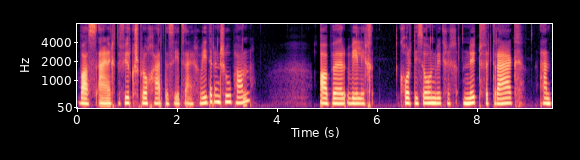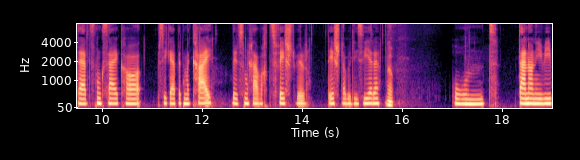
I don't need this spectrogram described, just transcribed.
Was eigentlich dafür gesprochen hat, dass ich jetzt eigentlich wieder einen Schub habe. Aber weil ich Cortison wirklich nicht vertrage, haben die Ärzte gesagt, sie geben mir keinen, weil es mich einfach zu fest würde destabilisieren Ja. Und dann habe ich wie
